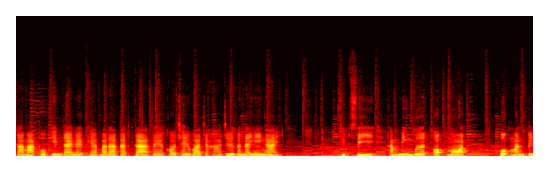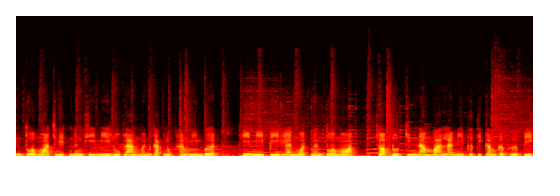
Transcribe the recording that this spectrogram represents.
สามารถพบเห็นได้ในแถบมาดากัสการ์แต่ก็ใช่ว่าจะหาเจอกันได้ง่าย ๆ 14. Hummingbird of Moth พวกมันเป็นตัวมอสชนิดหนึ่งที่มีรูปร่างเหมือนกับนกฮัมมิงเบิร์ดที่มีปีกและหนวดเหมือนตัวมอสชอบดูดกินน้ำหวานและมีพฤติกรรมกระพือปีก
